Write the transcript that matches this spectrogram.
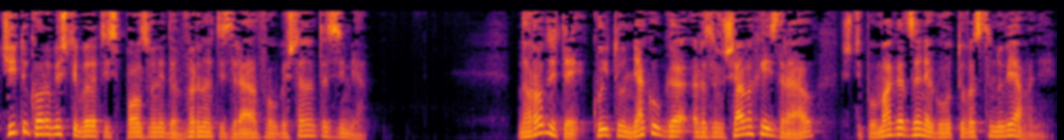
чието кораби ще бъдат използвани да върнат Израел в обещаната земя. Народите, които някога разрушаваха Израел, ще помагат за неговото възстановяване.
